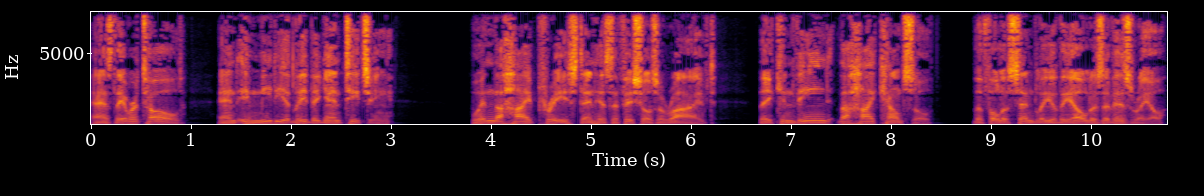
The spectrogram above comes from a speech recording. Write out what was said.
as they were told, and immediately began teaching. When the high priest and his officials arrived, they convened the high council, the full assembly of the elders of Israel.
